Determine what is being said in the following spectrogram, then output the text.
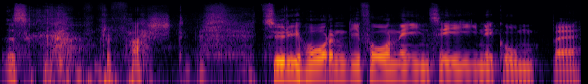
Das fast. Zürich Horn, die vorne in den See reingumpen.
